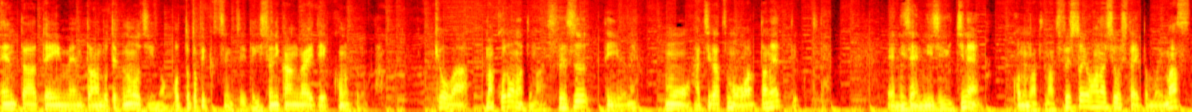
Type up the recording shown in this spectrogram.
エンターテインメントテクノロジーのホットトピックスについて一緒に考えていくこのプログラム。今日は、まあ、コロナと夏フェスっていうねもう8月も終わったねっていうことでえ2021年この夏夏フェスというお話をしたいと思います。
